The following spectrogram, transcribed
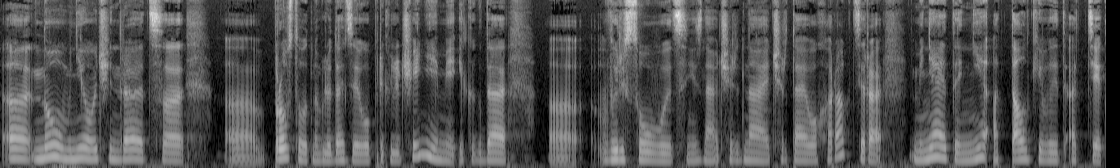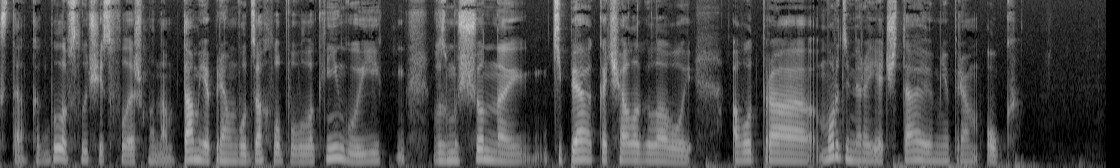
А, Но мне очень нравится э, просто вот наблюдать за его приключениями, и когда э, вырисовывается, не знаю, очередная черта его характера, меня это не отталкивает от текста, как было в случае с Флешманом. Там я прям вот захлопывала книгу и возмущенно кипя качала головой. А вот про Мордимера я читаю, и мне прям ок.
